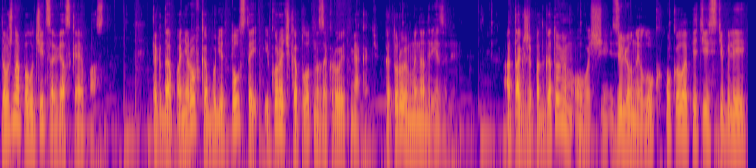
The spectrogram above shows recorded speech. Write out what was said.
Должна получиться вязкая паста. Тогда панировка будет толстой и корочка плотно закроет мякоть, которую мы надрезали. А также подготовим овощи. Зеленый лук около 5 стеблей,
